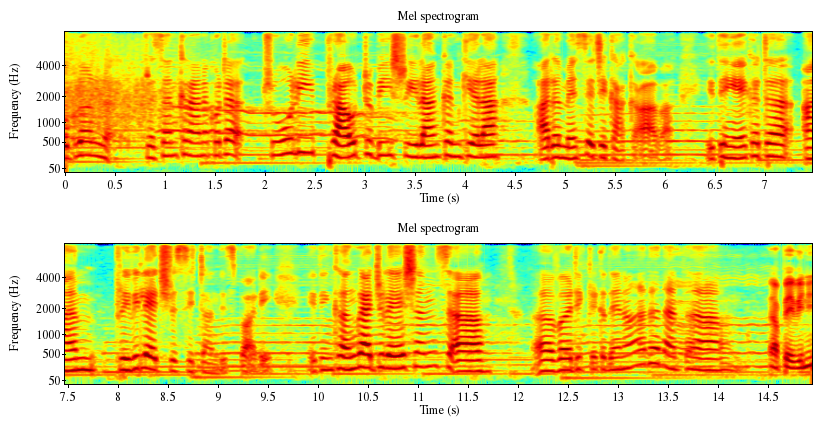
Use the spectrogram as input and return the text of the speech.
ඔගලොන් ප්‍රසන් කරනකොට truly proud to be Sri Lankan කියලා අර මෙසේජ් එකක් ආවා. ඉතින් ඒකට I'm privileged to sit on this body. ඉතින් congratulations uh, uh වර්ඩික්් එක දෙනවාද නැත uh, අපේ විනි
